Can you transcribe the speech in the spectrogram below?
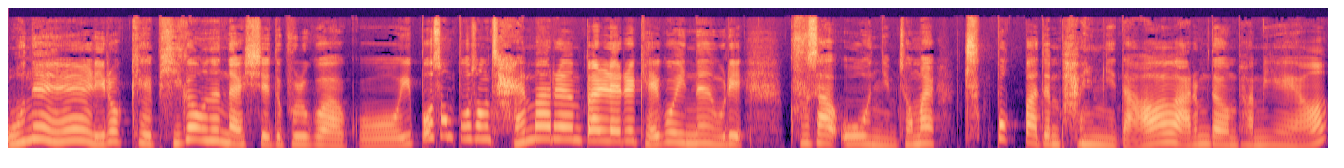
오늘 이렇게 비가 오는 날씨에도 불구하고 이 뽀송뽀송 잘 마른 빨래를 개고 있는 우리 9455님 정말 축복받은 밤입니다. 아우, 아름다운 밤이에요.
